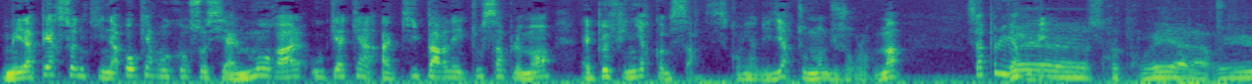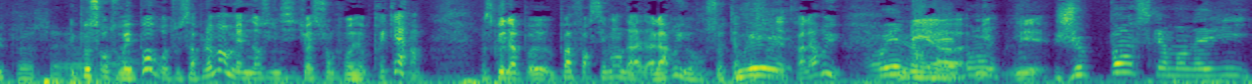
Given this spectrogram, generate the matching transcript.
mais la personne qui n'a aucun recours social moral ou quelqu'un à qui parler tout simplement, elle peut finir comme ça. C'est ce qu'on vient de dire, tout le monde du jour au lendemain. Ça peut lui arriver. Euh, se retrouver à la rue. Peut se... Il peut se retrouver pauvre tout simplement, même dans une situation précaire. Parce que là, pas forcément à la rue, on souhaite à personne d'être à la rue. Oui, mais, euh, mais, je pense qu'à mon avis,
